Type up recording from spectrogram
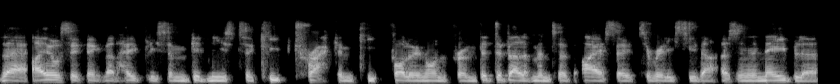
there. I also think that hopefully some good news to keep track and keep following on from the development of ISO to really see that as an enabler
